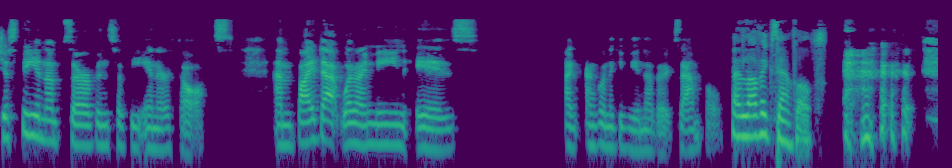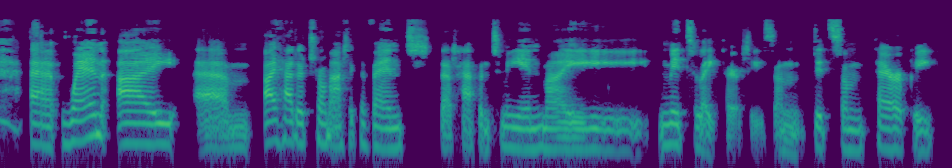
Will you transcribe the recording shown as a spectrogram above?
just be an observance of the inner thoughts. And by that, what I mean is I, am going to give you another example. I love examples. uh, when I um, I had a traumatic event that happened to me in my mid to late thirties, and did some therapy.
